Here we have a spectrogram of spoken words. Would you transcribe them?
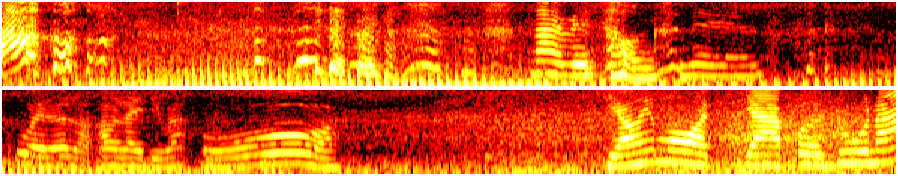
อ้าวได้ไปสองคะแนนกล้วยแล้วเหรอ เอาอะไรดีวะ โอ้ เคี้ยวให้หมด อย่าเปิดดูนะ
